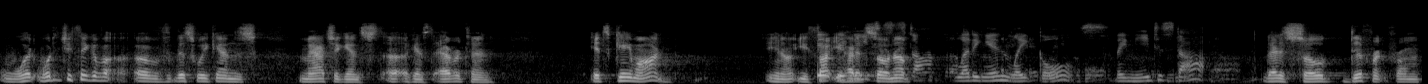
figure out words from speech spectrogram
what what did you think of of this weekend's match against uh, against Everton? It's game on. You know, you thought They- you had it sewn to up. Stop letting in late goals. They need to stop. That is so different from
